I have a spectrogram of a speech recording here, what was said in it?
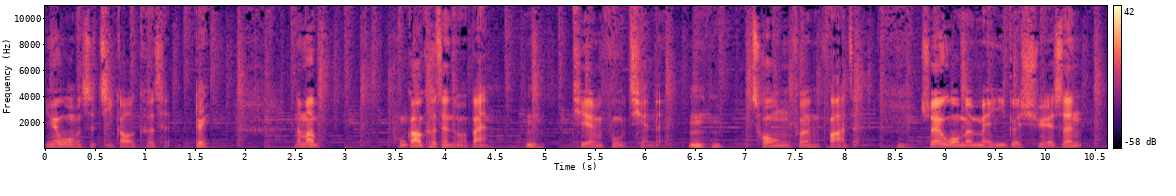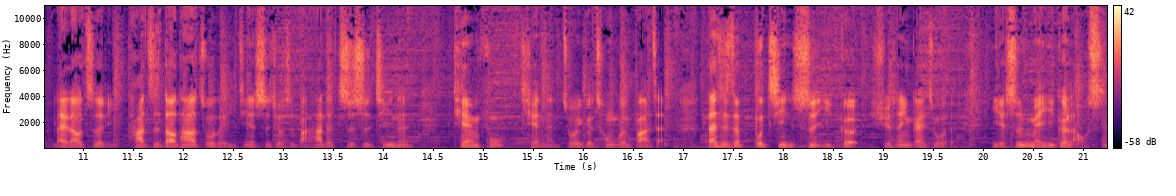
因为我们是技高的课程。对，那么普高课程怎么办？嗯，天赋潜能，嗯哼，充分发展。所以我们每一个学生来到这里，他知道他要做的一件事，就是把他的知识技能。天赋潜能做一个充分发展，但是这不仅是一个学生应该做的，也是每一个老师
